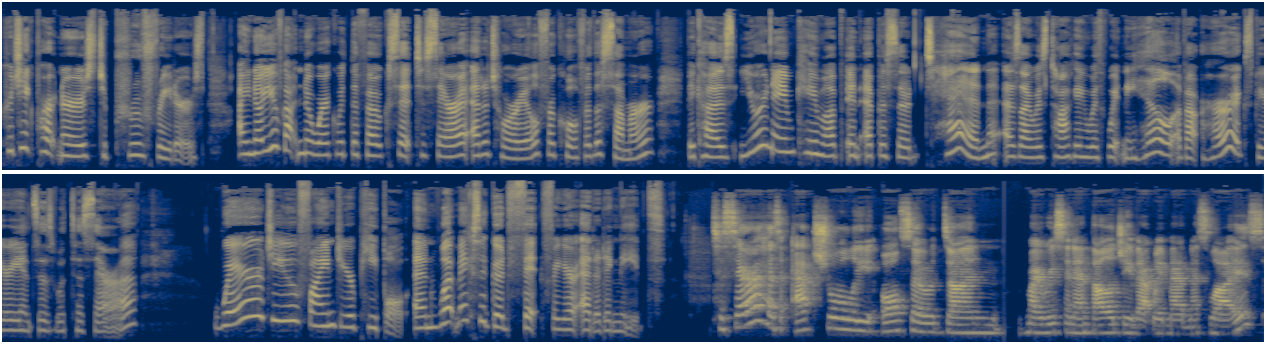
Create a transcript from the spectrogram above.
critique partners to proofreaders. I know you've gotten to work with the folks at Tessera Editorial for Cool for the Summer because your name came up in episode 10 as I was talking with Whitney Hill about her experiences with Tessera. Where do you find your people, and what makes a good fit for your editing needs? Tessera has actually also done my recent anthology, That Way Madness Lies.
